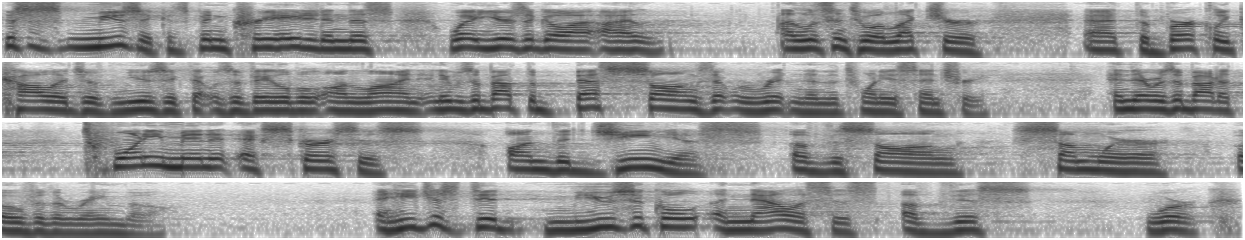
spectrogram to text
This is music. It's been created in this way. Years ago, I, I, I listened to a lecture at the Berklee College of Music that was available online, and it was about the best songs that were written in the 20th century. And there was about a 20 minute excursus on the genius of the song Somewhere Over the Rainbow. And he just did musical analysis of this work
